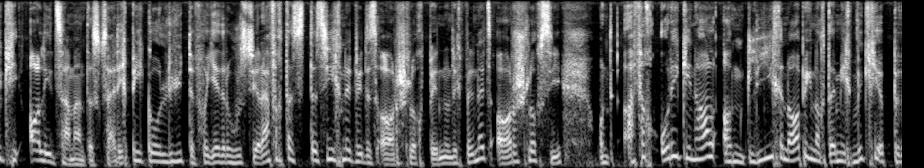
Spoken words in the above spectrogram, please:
wirklich alle zusammen haben das gesagt. Ich bin Leute von jeder Haustür. Einfach, dass, dass ich nicht wie das Arschloch bin. Und ich will nicht das Arschloch sein. Und einfach original am gleichen Abend, nachdem ich wirklich etwa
